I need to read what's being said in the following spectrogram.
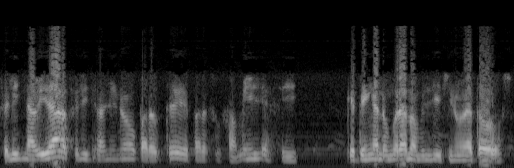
feliz Navidad, feliz Año Nuevo para ustedes, para sus familias y, que tengan un gran 2019 a todos.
